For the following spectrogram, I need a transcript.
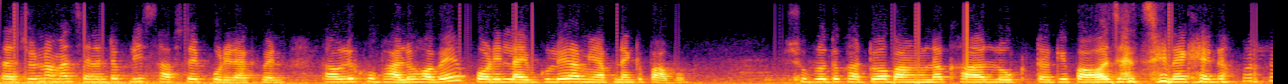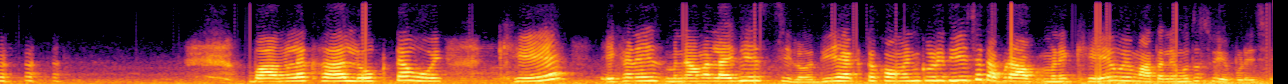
তার জন্য আমার চ্যানেলটা প্লিজ সাবস্ক্রাইব করে রাখবেন। তাহলে খুব ভালো হবে, পরের লাইভগুলোয় আমি আপনাকে পাবো। সুব্রত খাটুয়া বাংলা খা লোকটাকে পাওয়া যাচ্ছে না কেন? বাংলা খা লোকটা ওই খেয়ে এখানে মানে আমার লাইভে এসেছিল। দিয়ে একটা কমেন্ট করে দিয়েছে, তারপরে মানে খেয়ে ওই মাতালের মতো শুয়ে পড়েছে।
